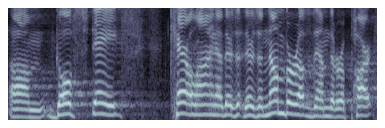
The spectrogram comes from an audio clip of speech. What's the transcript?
um, Gulf States, Carolina. There's a, there's a number of them that are apart.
